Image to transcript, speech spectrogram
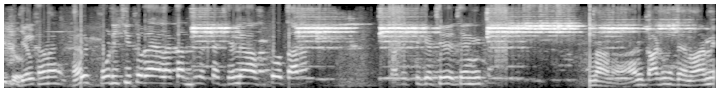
দিত? জেলখানায় হ্যাঁ। পরিচিতরা এলাকার দু একটা ছেলে আসতো তারা তাদের থেকে চেয়ে চেয়ে নিত। না না আমি কাটবো কেন? আমি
